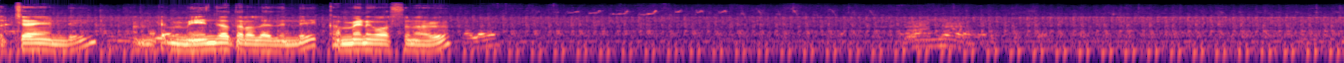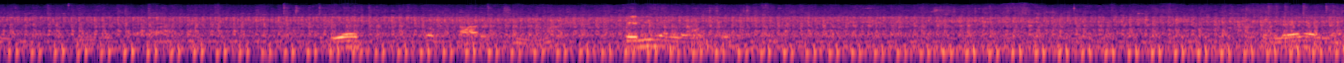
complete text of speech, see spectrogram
వచ్చాయండి. అంటే మెయిన్ జాతర లేదండి. కమ్మెంట్గా వస్తున్నారు హలో అన్న తెలియదన్నా లేదన్నా.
